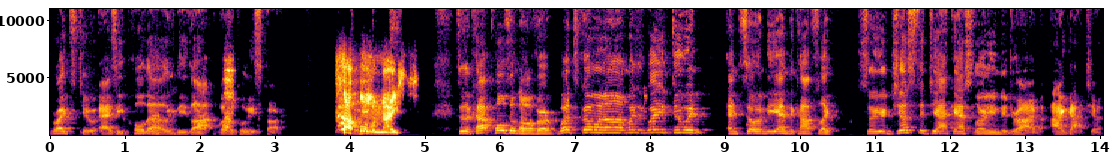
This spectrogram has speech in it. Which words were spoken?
brights to as he pulled out of the lot was a police car. Oh, nice. So the cop pulls him over. What's going on? What, what are you doing? And so in the end, the cop's like, "So you're just a jackass learning to drive. I gotcha."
